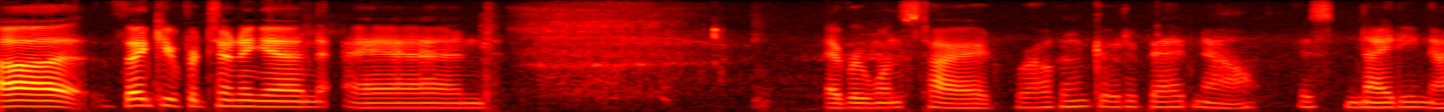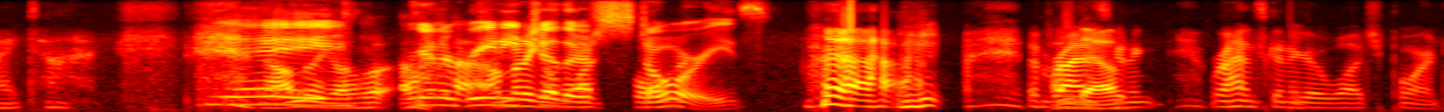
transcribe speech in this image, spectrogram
Uh, thank you for tuning in, and everyone's tired. We're all gonna go to bed now. It's nighty night time. Yay! go- We're gonna I'm read gonna each go other's stories. and Ryan's down. gonna Ryan's gonna go watch porn.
